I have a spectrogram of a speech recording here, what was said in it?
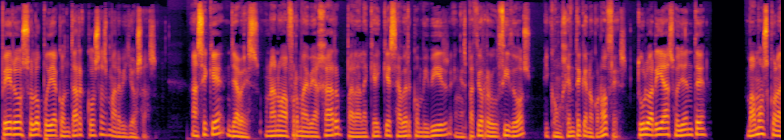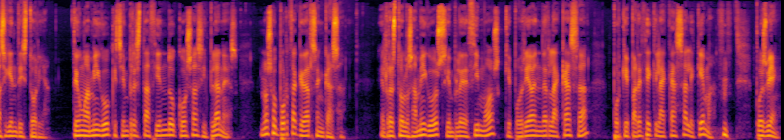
pero solo podía contar cosas maravillosas. Así que, ya ves, una nueva forma de viajar para la que hay que saber convivir en espacios reducidos y con gente que no conoces. ¿Tú lo harías, oyente? Vamos con la siguiente historia. Tengo un amigo que siempre está haciendo cosas y planes. No soporta quedarse en casa. El resto de los amigos siempre decimos que podría vender la casa porque parece que la casa le quema. pues bien,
